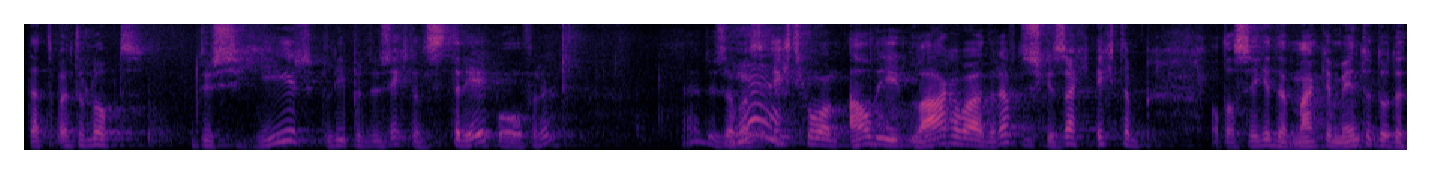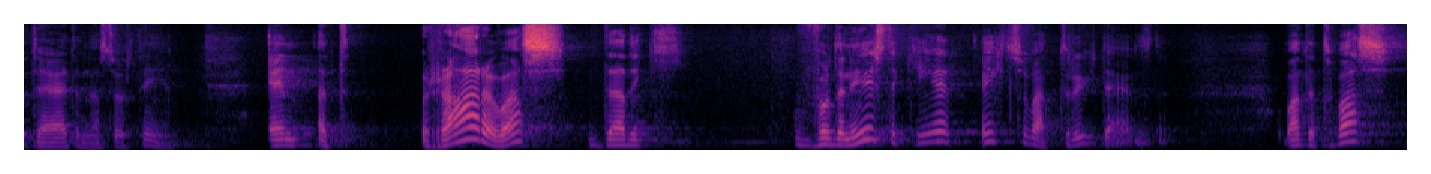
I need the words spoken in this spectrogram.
dat... Want er loopt... Dus hier liep er dus echt een streep over, hè. Dus dat was echt gewoon, al die lagen waren eraf. Dus je zag echt, de, zeggen, de mankementen door de tijd en dat soort dingen. En het rare was dat ik voor de eerste keer echt zo wat terugdeinsde. Want het was,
